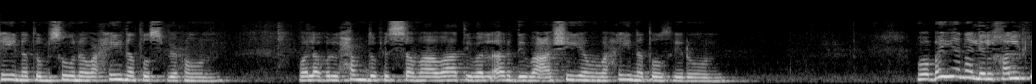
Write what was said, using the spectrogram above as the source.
حين تمسون وحين تصبحون وله الحمد في السماوات والأرض وعشيا وحين تظهرون وبین للخلق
